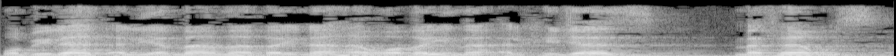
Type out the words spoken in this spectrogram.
وبلاد اليمامة بينها وبين الحجاز مفاوز.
